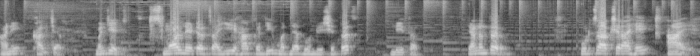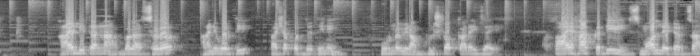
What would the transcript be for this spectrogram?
आणि खालच्या. म्हणजेच स्मॉल लेटरचा ई हा कधी मधल्या दोन रेषेतच लिहितात. त्यानंतर पुढचं अक्षर आहे आय आय लिहिताना बघा सरळ आणि वरती अशा पद्धतीने पूर्णविराम फुलस्टॉप काढायचा आहे. आय हा कधी स्मॉल लेटरचा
